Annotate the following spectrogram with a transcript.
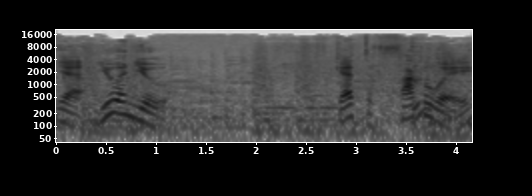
Yeah, you and you. Get the fuck hmm? away.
